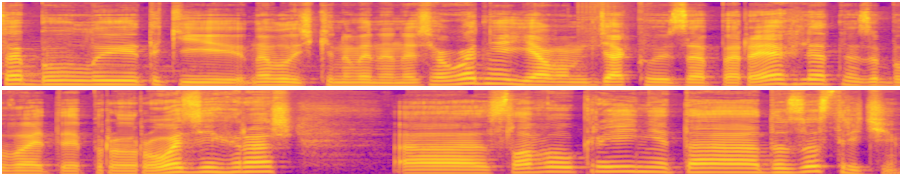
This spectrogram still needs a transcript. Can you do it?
це були такі невеличкі новини на сьогодні. Я вам дякую за перегляд. Не забувайте про розіграш. Слава Україні та до зустрічі!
